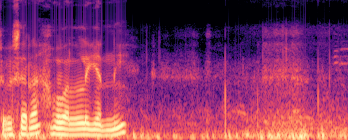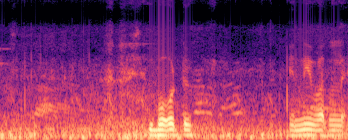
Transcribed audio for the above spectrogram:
చూసారా? వల్ల ఇవన్నీ బోటు. ఇవన్నీ వల్లే.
